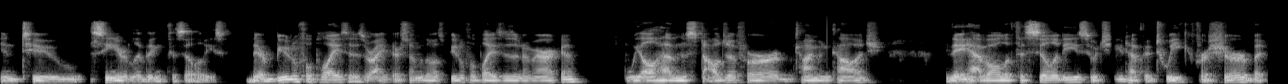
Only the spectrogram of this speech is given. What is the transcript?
into senior living facilities. They're beautiful places, right? They're some of the most beautiful places in America. We all have nostalgia for our time in college. They have all the facilities, which you'd have to tweak for sure, but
